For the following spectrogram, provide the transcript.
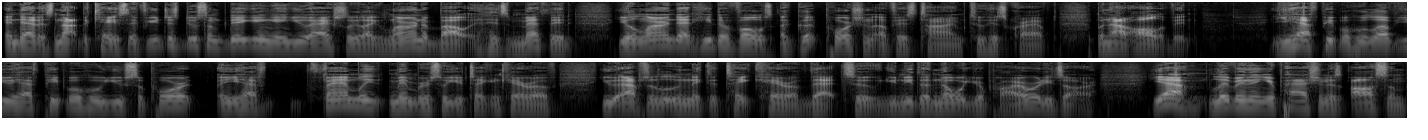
And that is not the case. If you just do some digging and you actually like learn about his method you'll learn that he devotes a good portion of his time to his craft but not all of it you have people who love you, you have people who you support, and you have family members who you're taking care of. You absolutely need to take care of that too. You need to know what your priorities are. Yeah, living in your passion is awesome,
